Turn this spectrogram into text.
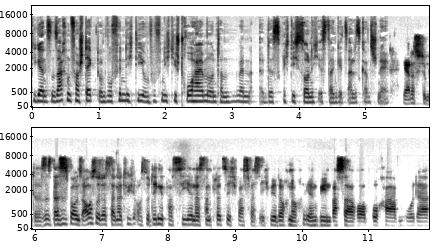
die ganzen Sachen versteckt und wo finde ich die und wo finde ich die Strohhalme und dann, wenn das richtig sonnig ist, dann geht's alles ganz schnell. Ja, das stimmt. Das ist, das ist bei uns auch so, dass da natürlich auch so Dinge passieren, dass dann plötzlich, was weiß ich, wir doch noch irgendwie einen Wasserrohrbruch haben oder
